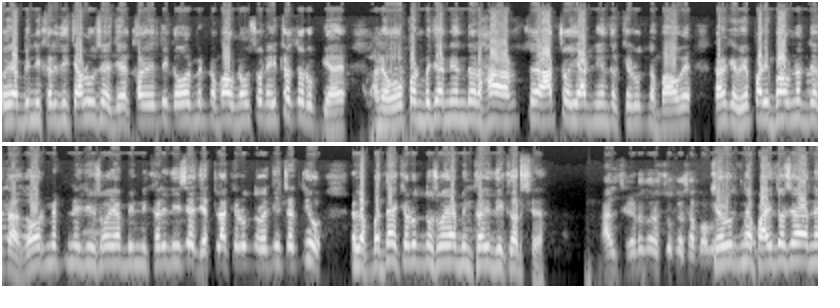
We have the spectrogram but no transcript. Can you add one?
સોયાબીનની ખરીદી ચાલુ છે. જે ખરીદી ગવર્મેન્ટનો ભાવ નવસો ને ઇઠોતેર રૂપિયા છે. અને ઓપન બજારની અંદર હા આઠસો યાર્ડની અંદર ખેડૂતનો ભાવ છે. કારણ કે વેપારી ભાવ નથી દેતા. ગવર્મેન્ટની જે સોયાબીનની ખરીદી છે જેટલા ખેડૂતનું રજિસ્ટર થયું એટલે બધા ખેડૂતનું સોયાબીન ખરીદી કરશે. હાલ ખેડૂતોને ફાયદો છે અને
